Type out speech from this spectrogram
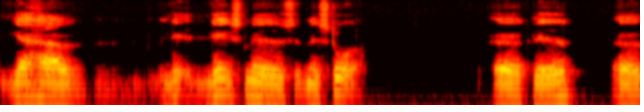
jeg har læ- læst med, med stor øh, glæde øh,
